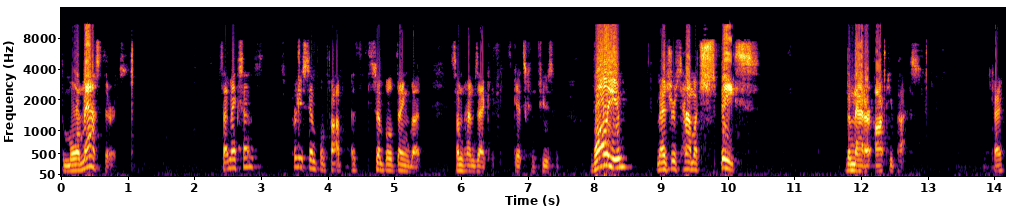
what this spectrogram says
the more mass there is. Does that make sense? It's a pretty simple top, simple thing, but sometimes that gets confusing. Volume measures how much space the matter occupies. Okay?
